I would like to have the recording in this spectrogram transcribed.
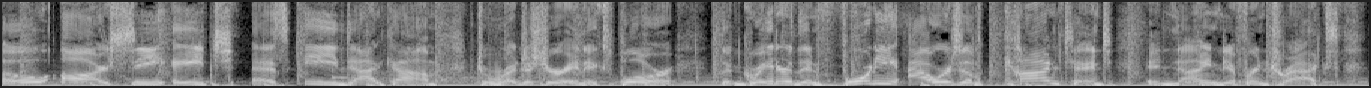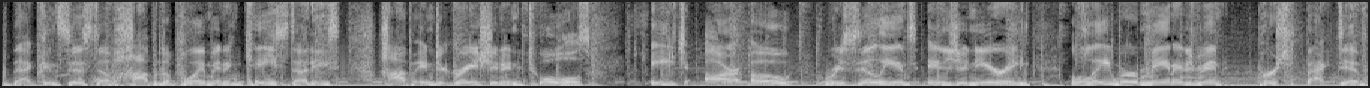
O R C H S E dot com to register and explore the greater than 40 hours of content in nine different tracks that consist of hop deployment and case studies, hop integration and tools, HRO, resilience engineering, labor management perspective,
